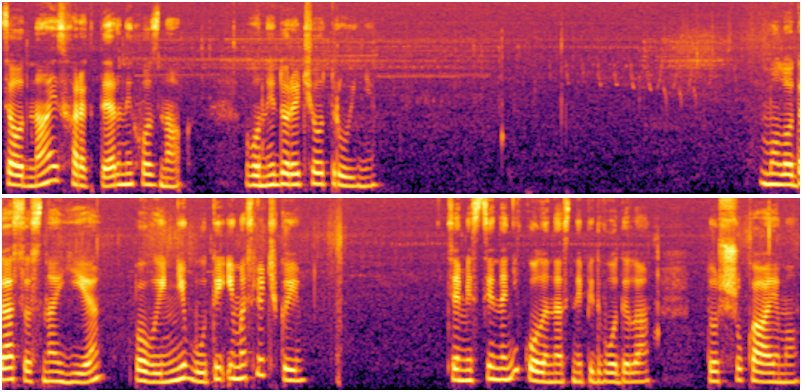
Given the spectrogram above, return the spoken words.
Це одна із характерних ознак. Вони, до речі, отруйні. Молода сосна є, повинні бути і маслючки. Ця місцина ніколи нас не підводила, тож шукаємо.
